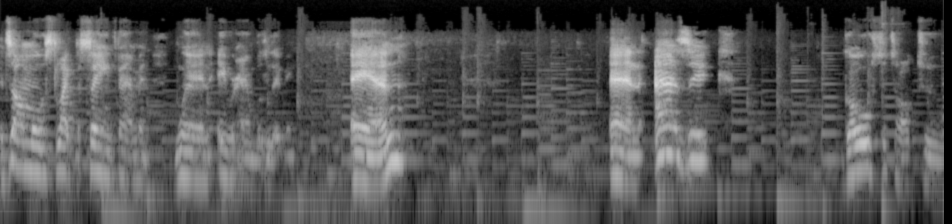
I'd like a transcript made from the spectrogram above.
It's almost like the same famine when Abraham was living. And and Isaac goes to talk to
